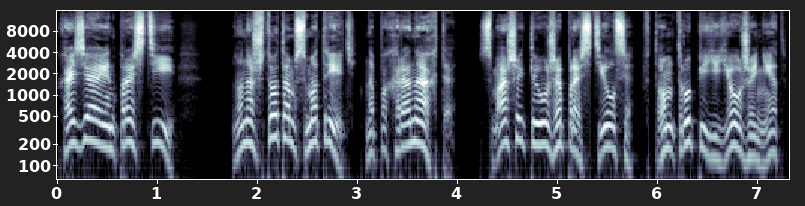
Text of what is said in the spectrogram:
Хозяин, прости. Но на что там смотреть? На похоронах-то. С Машей ты уже простился, в том трупе ее уже нет.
